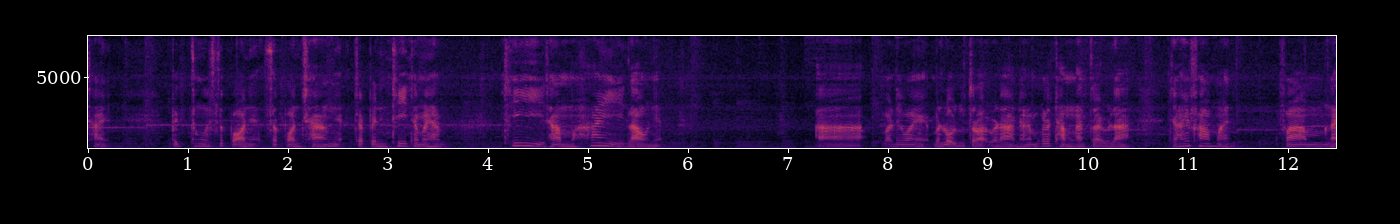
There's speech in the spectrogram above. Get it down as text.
ใช่ เป็นตรงสปอนเนี่ย สปอนช้างเนี่ยจะเป็นที่ทำไมครับ ที่ทำให้เราเนี่ย อ่า มันเรียกว่าไงมันโหลดอยู่ตลอดเวลานะครับมันก็จะทำงานตลอดเวลา จะให้ฟาร์มไหน ฟาร์มไหน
